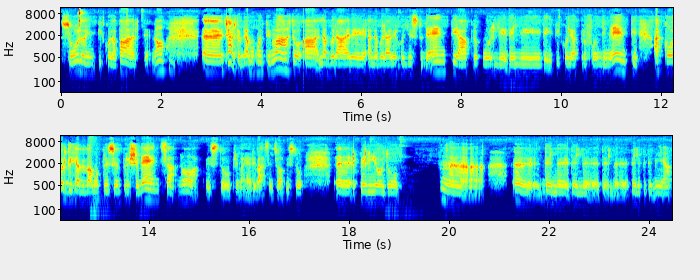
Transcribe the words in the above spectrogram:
solo in piccola parte. No? Mm. Eh, certo abbiamo continuato a lavorare, a lavorare, con gli studenti, a proporgli degli, dei piccoli approfondimenti, accordi che avevamo preso in precedenza, no? a questo, prima che arrivasse insomma, questo eh, periodo. Eh, eh, delle, delle, delle, dell'epidemia.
